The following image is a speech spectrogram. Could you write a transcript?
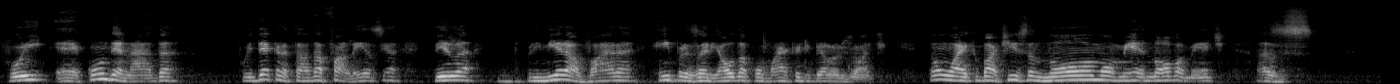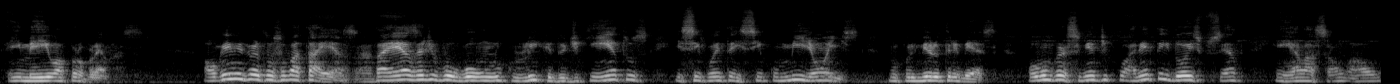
foi é, condenada, foi decretada a falência pela primeira vara empresarial da comarca de Belo Horizonte. Então o Ike Batista normalmente, novamente as, em meio a problemas. Alguém me perguntou sobre a Taesa. A Taesa divulgou um lucro líquido de 555 milhões no primeiro trimestre, houve um crescimento de 42% em relação ao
